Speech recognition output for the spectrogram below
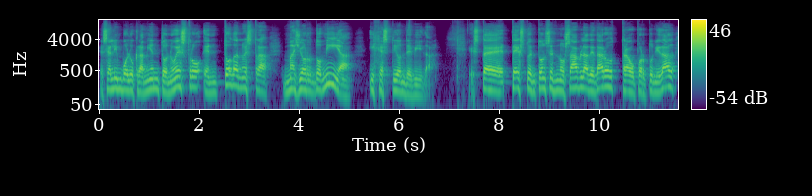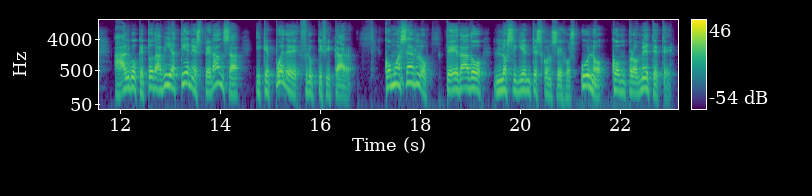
Es el involucramiento nuestro en toda nuestra mayordomía y gestión de vida. Este texto entonces nos habla de dar otra oportunidad a algo que todavía tiene esperanza y que puede fructificar. ¿Cómo hacerlo? Te he dado los siguientes consejos. Uno, comprométete.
